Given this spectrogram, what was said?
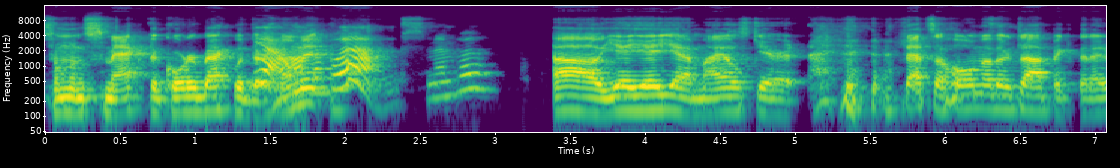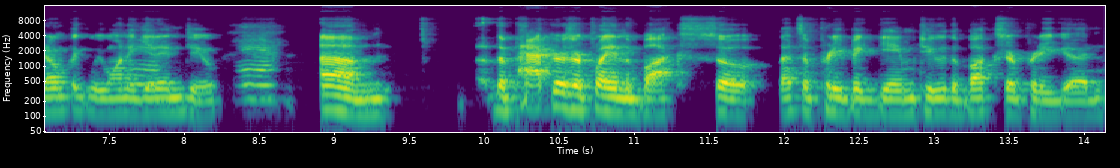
Someone smacked the quarterback with their yeah, on the helmet. Browns. Remember? Oh yeah, yeah, yeah. Myles Garrett. That's a whole nother topic that I don't think we want to get into. Yeah. Um, the Packers are playing the Bucks, so that's a pretty big game too. The Bucks are pretty good.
